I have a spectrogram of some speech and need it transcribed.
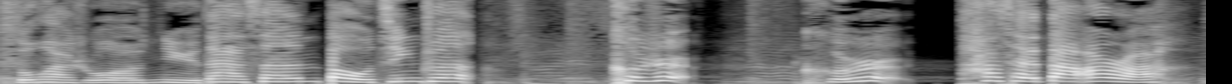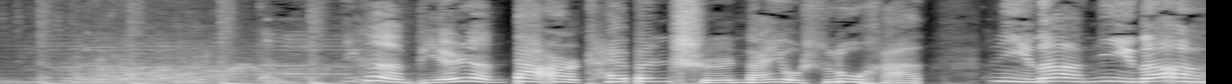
俗话说“女大三抱金砖”，可是，可是他才大二啊！你看别人大二开奔驰，男友是鹿晗。你呢？你呢？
